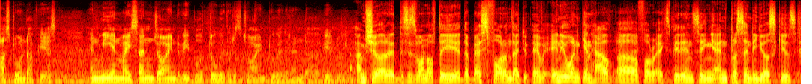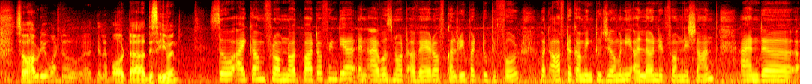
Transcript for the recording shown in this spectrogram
past two and a half years. And me and my son joined. We both together joined together, and uh, we are doing. I'm sure this is one of the the best forum that you, anyone can have uh, for experiencing and presenting your skills. So how do you want to uh, tell about uh, this event? So I come from north part of India and I was not aware of Kalripattu before but after coming to Germany I learned it from Nishant and uh,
